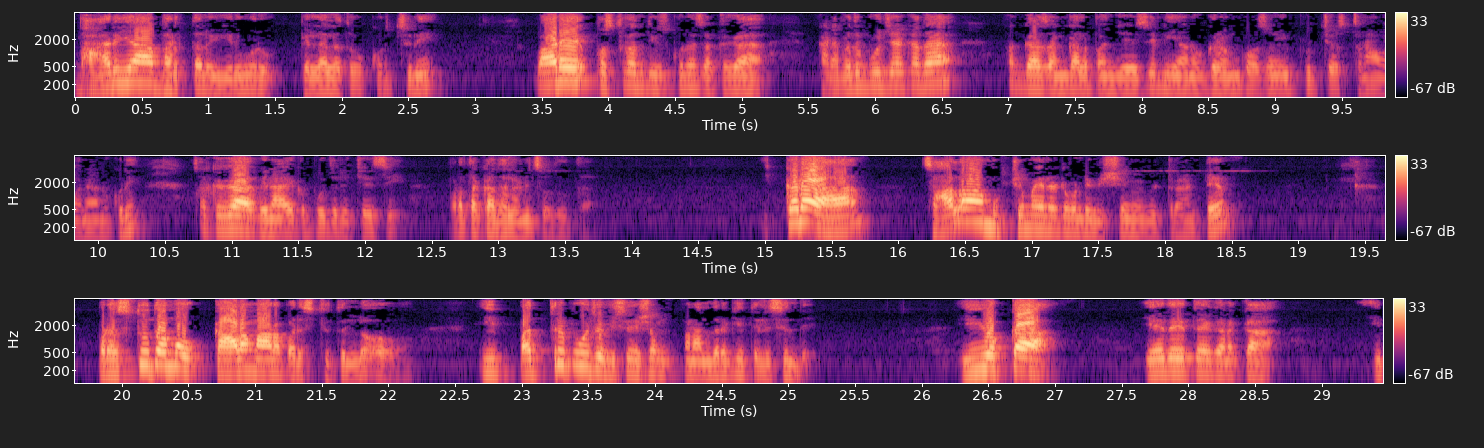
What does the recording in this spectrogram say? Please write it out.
భార్యాభర్తలు ఇరువురు పిల్లలతో కూర్చుని వారే పుస్తకం తీసుకుని చక్కగా గణపతి పూజ కదా చక్కగా సంకల్పం చేసి నీ అనుగ్రహం కోసం ఈ పూజ చేస్తున్నామని అనుకుని చక్కగా వినాయక పూజలు చేసి వ్రత కథలని చదువుతారు. ఇక్కడ చాలా ముఖ్యమైనటువంటి విషయం ఏమిట్రా అంటే ప్రస్తుతము కాలమాన పరిస్థితుల్లో ఈ పత్రి పూజ విశేషం మనందరికీ తెలిసిందే. ఈ యొక్క ఏదైతే గనక ఈ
